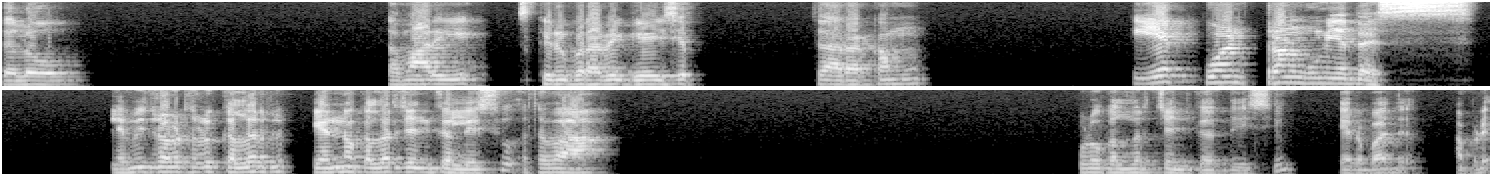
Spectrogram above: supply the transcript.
ચલો. તમારી સ્ક્રીન ઉપર આવી ગઈ છે ચાર રકમો. એક પોઈન્ટ ત્રણ ગુણ્યા દસ. એટલે મિત્રો આપણે થોડો કલર પેનનો કલર ચેન્જ કરી લઈશું અથવા થોડો કલર ચેન્જ કરી દઈશું. ત્યારબાદ આપણે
